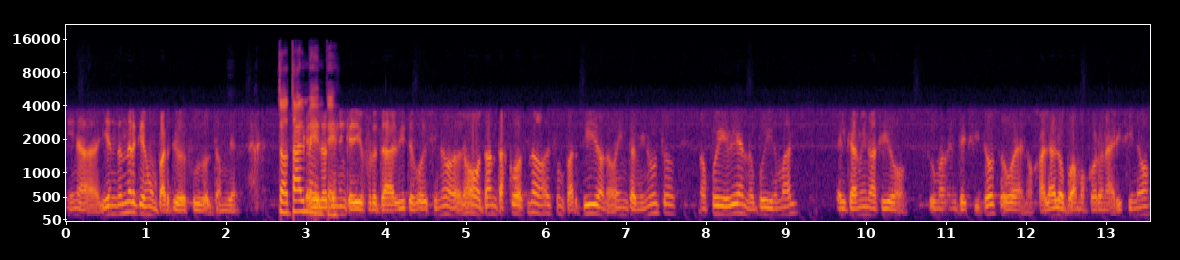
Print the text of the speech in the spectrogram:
y nada, y entender que es un partido de fútbol también. Totalmente. lo tienen que disfrutar, ¿viste? Porque si no, no, tantas cosas, no, es un partido, 90 minutos, no puede ir bien, no puede ir mal. El camino ha sido sumamente exitoso, bueno, ojalá lo podamos coronar y si no,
